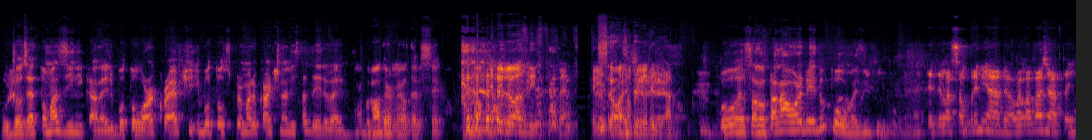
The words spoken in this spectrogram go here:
o José Tomazini, cara. Ele botou Warcraft e botou o Super Mario Kart na lista dele, velho. É brother meu, deve ser. Não, ele olhou as listas, né? Tem informação privilegiada. Porra, só não tá na ordem aí do povo, mas enfim. Vai ter delação premiada, é uma lava-jato aí.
